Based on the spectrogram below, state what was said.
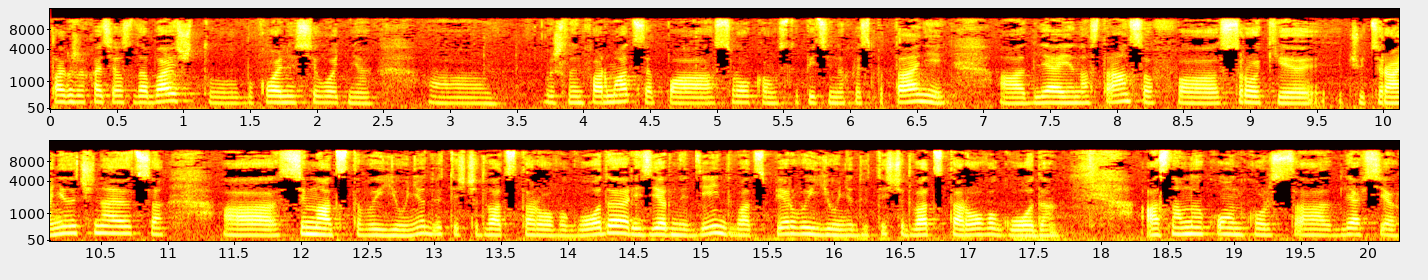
Также хотелось добавить, что буквально сегодня э, вышла информация по срокам вступительных испытаний. А, для иностранцев а, сроки чуть ранее начинаются. 17 а, июня 2022 года, резервный день 21 июня 2022 года. Основной конкурс а, для всех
